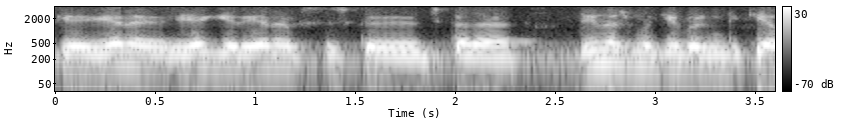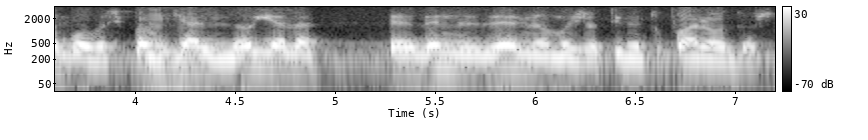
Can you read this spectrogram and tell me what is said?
και η, έγκαιρη έναρξη της, της καραντίνας με κυβερνητική απόβαση. Υπάρχουν και άλλοι λόγοι, αλλά δεν, δεν νομίζω ότι είναι του παρόντος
